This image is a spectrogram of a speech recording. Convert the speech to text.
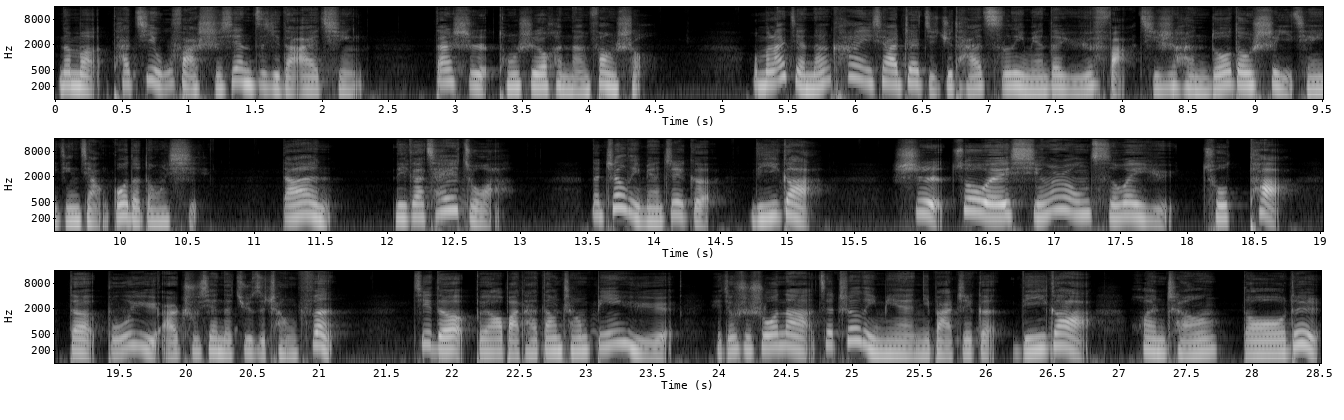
那么他既无法实现自己的爱情，但是同时又很难放手。我们来简单看一下这几句台词里面的语法，其实很多都是以前已经讲过的东西，但你个猜错啊，那这里面这个 liga 是作为形容词谓语 chota 的补语而出现的句子成分，记得不要把它当成宾语，也就是说呢，在这里面你把这个 liga 换成 daughter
